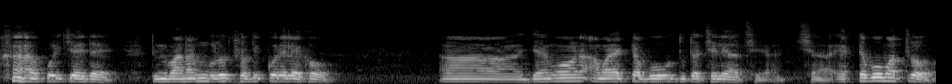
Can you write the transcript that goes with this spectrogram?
পরিচয় দেয়। তুমি বানানগুলো সঠিক করে লেখো। যেমন আমার একটা বউ, দুটা ছেলে আছে। আচ্ছা একটা বউ মাত্র?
